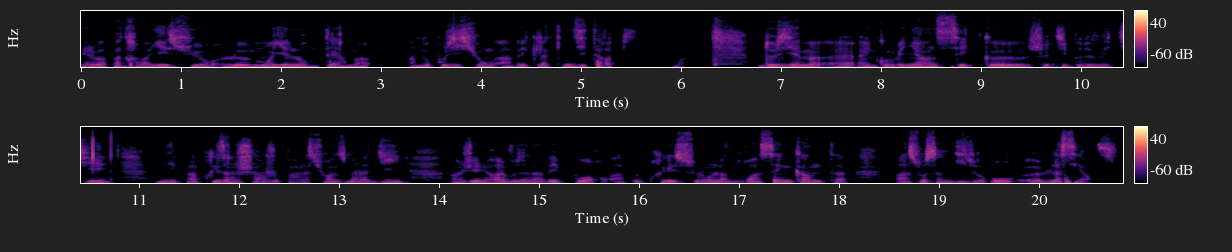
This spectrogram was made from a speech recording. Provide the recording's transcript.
mais elle ne va pas travailler sur le moyen long terme en opposition avec la kinésithérapie. Deuxième euh, inconvénient, c'est que ce type de métier n'est pas pris en charge par l'assurance maladie. En général, vous en avez pour à peu près, selon l'endroit, 50 à 70 euros euh, la séance.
